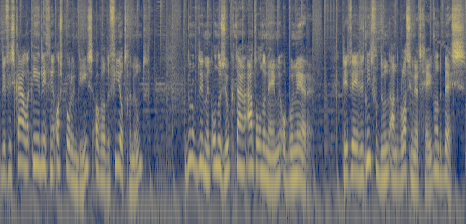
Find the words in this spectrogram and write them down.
De Fiscale Inlichting en Opsporingdienst, ook wel de FIOD genoemd, doen op dit moment onderzoek naar een aantal ondernemingen op Bonaire. Dit wegens niet voldoen aan de belastingwetgeving van de BES.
